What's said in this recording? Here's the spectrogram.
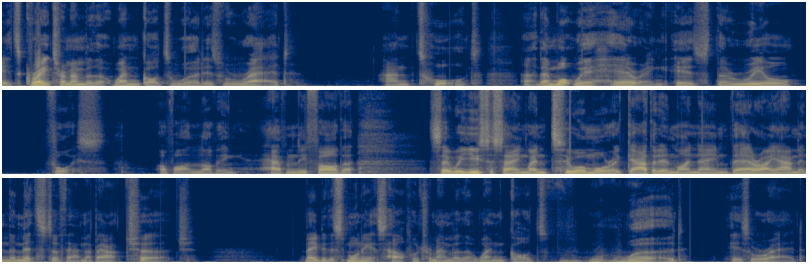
it's great to remember that when God's word is read and taught, uh, then what we're hearing is the real voice of our loving Heavenly Father. So we're used to saying, when two or more are gathered in my name, there I am in the midst of them, about church. Maybe this morning it's helpful to remember that when God's word is read,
